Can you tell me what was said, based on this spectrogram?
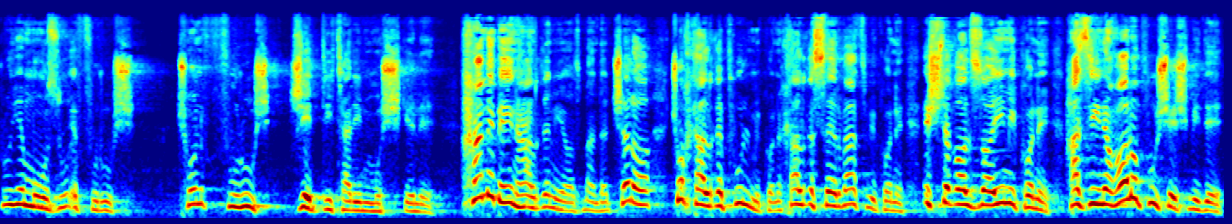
روی موضوع فروش. چون فروش جدی ترین مشکله. همه به این حلقه نیازمندن چرا؟ چون خلق پول می‌کنه خلق ثروت می‌کنه اشتغال زایی می‌کنه هزینه ها رو پوشش میده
